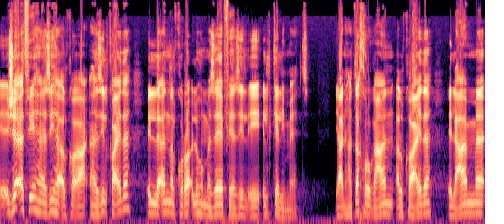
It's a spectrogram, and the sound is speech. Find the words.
جاءت فيها هذه هذه القاعدة إلا أن القراء لهم مذاهب في هذه الكلمات. يعني هتخرج عن القاعدة العامة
